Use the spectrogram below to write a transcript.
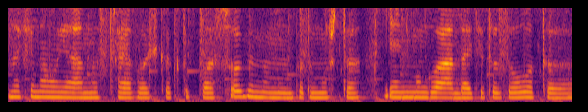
На финал я настраивалась как-то по-особенному, потому что я не могла отдать это золото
